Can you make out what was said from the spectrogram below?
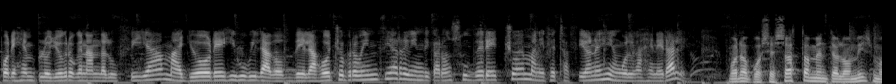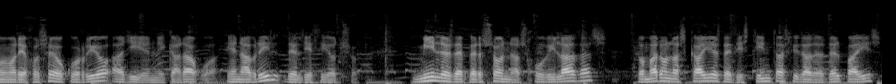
por ejemplo, yo creo que en Andalucía mayores y jubilados de las ocho provincias reivindicaron sus derechos en manifestaciones y en huelgas generales. Bueno, pues exactamente lo mismo, María José, ocurrió allí en Nicaragua, en abril del 18. Miles de personas jubiladas tomaron las calles de distintas ciudades del país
